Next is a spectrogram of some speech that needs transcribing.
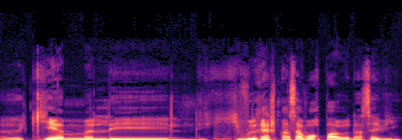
euh, qui aime les, qui voudrait, je pense, avoir peur dans sa vie.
